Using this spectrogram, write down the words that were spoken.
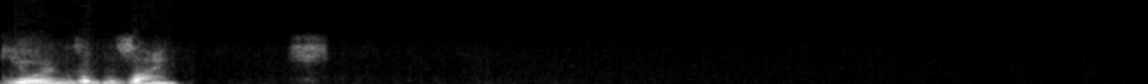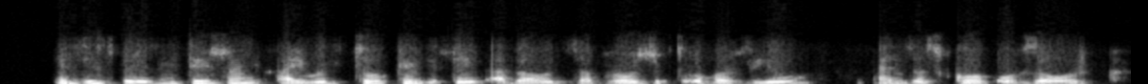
during the design. In this presentation, I will talk in detail about the project overview and the scope of the work.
